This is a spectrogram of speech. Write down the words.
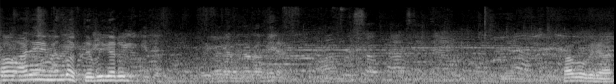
Oh, I didn't even look. Did we get a? Probably not.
